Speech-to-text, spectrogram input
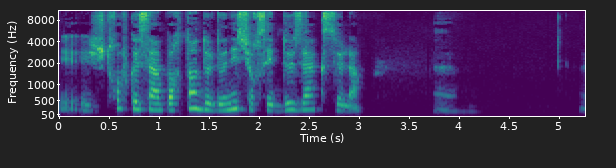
Et je trouve que c'est important de le donner sur ces deux axes-là. Euh, euh,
